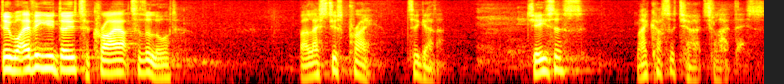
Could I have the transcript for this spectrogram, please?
Do whatever you do to cry out to the Lord. But let's just pray together. Jesus, make us a church like this.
